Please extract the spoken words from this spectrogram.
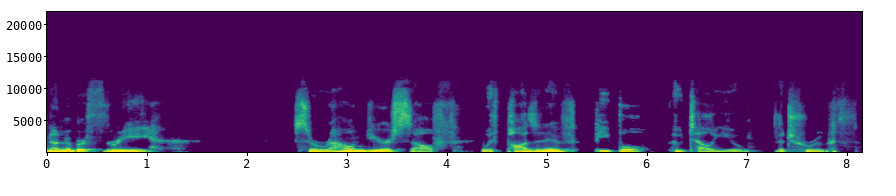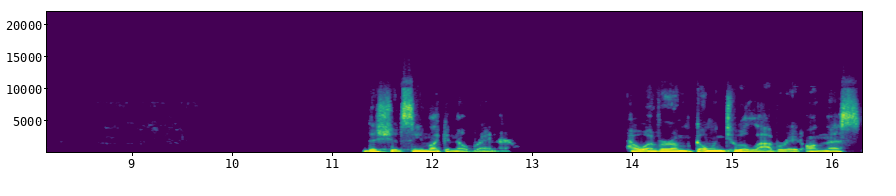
Now, number three, surround yourself with positive people who tell you the truth. This should seem like a no brainer. However, I'm going to elaborate on this.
